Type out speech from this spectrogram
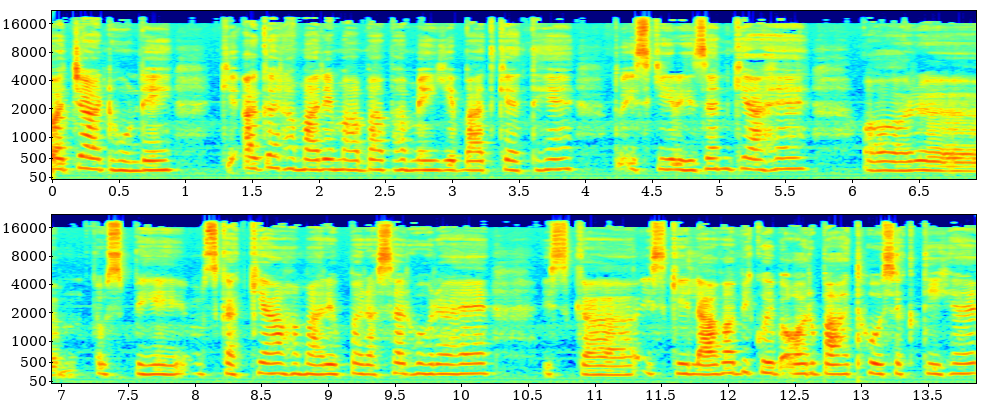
वजह ढूंढें कि अगर हमारे माँ बाप हमें ये बात कहते हैं तो इसकी रीज़न क्या है और उस पर उसका क्या हमारे ऊपर असर हो रहा है, इसका, इसके अलावा भी कोई और बात हो सकती है।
